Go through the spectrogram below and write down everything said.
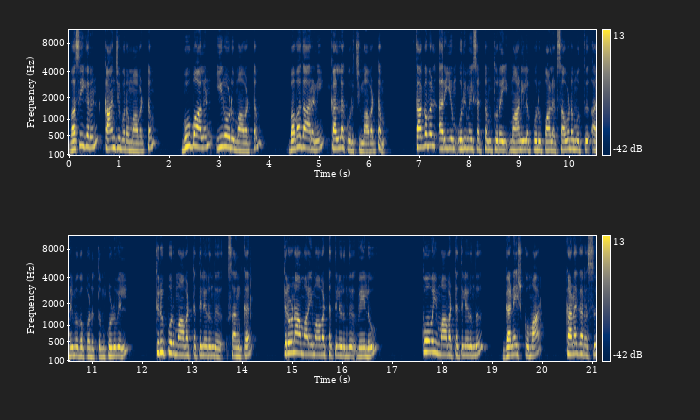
வசீகரன் காஞ்சிபுரம் மாவட்டம் பூபாலன் ஈரோடு மாவட்டம் பவதாரணி கள்ளக்குறிச்சி மாவட்டம். தகவல் அறியும் உரிமை சட்டம் துறை மாநில பொறுப்பாளர் சவுடமுத்து அறிமுகப்படுத்தும் குழுவில் திருப்பூர் மாவட்டத்திலிருந்து சங்கர் திருவண்ணாமலை மாவட்டத்திலிருந்து வேலு கோவை மாவட்டத்திலிருந்து கணேஷ்குமார் கனகரசு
